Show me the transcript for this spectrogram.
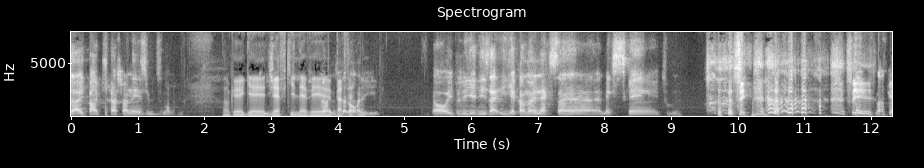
de tête et en crachant dans les yeux du monde. Donc, euh, Jeff qui l'avait parfaitement. les- Oh, et puis il y, a des il y a comme un accent euh, mexicain et tout. c'est c'est- Parce que-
